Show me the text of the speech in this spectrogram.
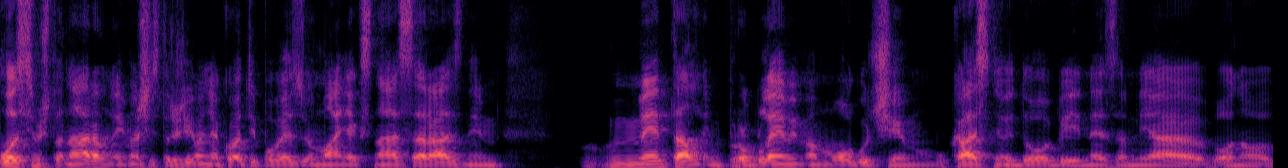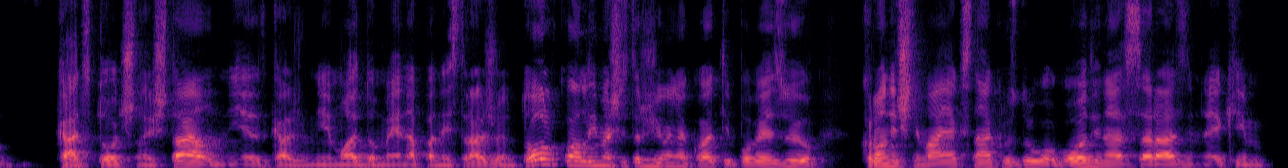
Osim što naravno imaš istraživanja koja ti povezuju manjak sna sa raznim mentalnim problemima mogućim u kasnijoj dobi, ne znam ja, ono, kad točno i šta, ali nije, kažem, nije moja domena pa ne istražujem toliko, ali imaš istraživanja koja ti povezuju kronični manjak sna kroz drugo godina sa raznim nekim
